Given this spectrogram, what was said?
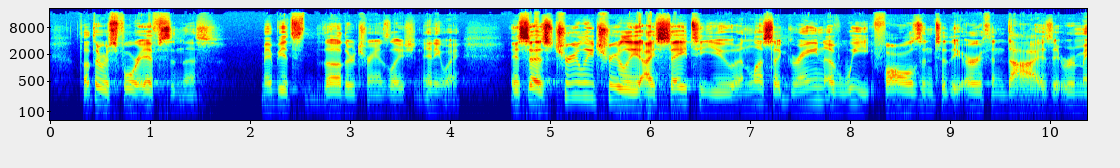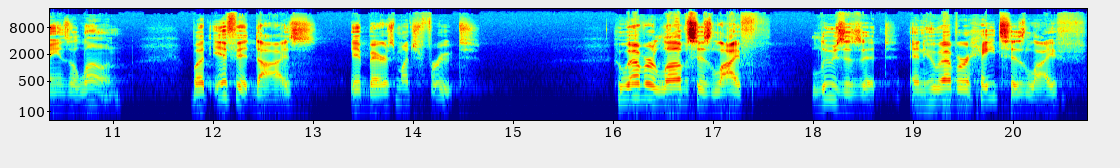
I thought there was four ifs in this. Maybe it's the other translation. Anyway, it says, Truly, truly, I say to you, unless a grain of wheat falls into the earth and dies, it remains alone. But if it dies, it bears much fruit. Whoever loves his life loses it, and whoever hates his life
